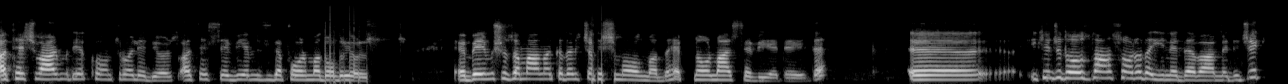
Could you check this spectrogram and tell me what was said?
Ateş var mı diye kontrol ediyoruz. Ateş seviyemizi de forma dolduruyoruz. E, benim şu zamana kadar hiç ateşim olmadı. Hep normal seviyedeydi. E, ikinci dozdan sonra da yine devam edecek.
